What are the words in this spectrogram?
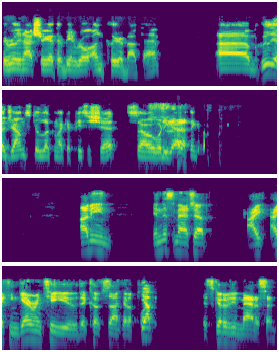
They're really not sure yet. They're being real unclear about that. Um, Julio Jones still looking like a piece of shit. So what do you guys think about? I mean, in this matchup, I I can guarantee you that Cook's not going to play. Yep. it's going to be Mattison.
